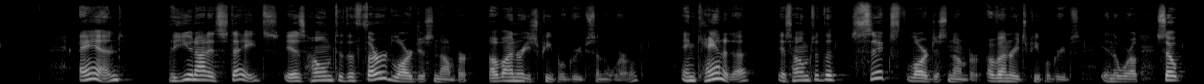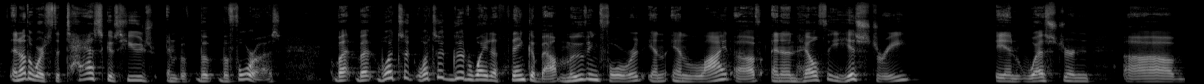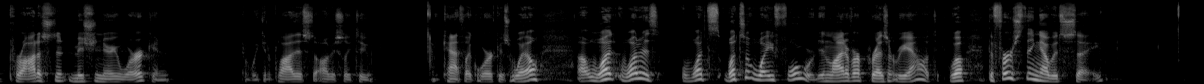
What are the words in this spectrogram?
And the United States is home to the third largest number of unreached people groups in the world. And Canada is home to the sixth largest number of unreached people groups in the world. So, in other words, the task is huge and be- be- before us. But but what's a, what's a good way to think about moving forward in, in light of an unhealthy history in Western uh, Protestant missionary work, and, and we can apply this to, obviously to Catholic work as well. Uh, what what is what's what's a way forward in light of our present reality? Well, the first thing I would say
